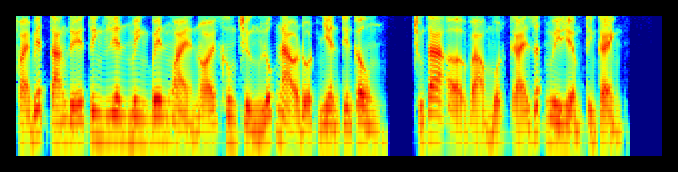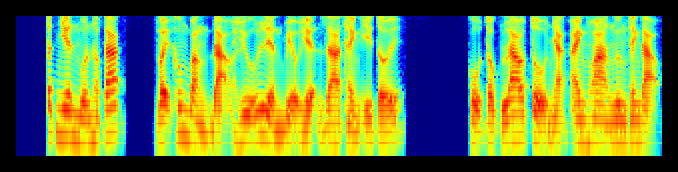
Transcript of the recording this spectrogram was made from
Phải biết táng đế tinh liên minh bên ngoài nói không chừng lúc nào đột nhiên tiến công, chúng ta ở vào một cái rất nguy hiểm tình cảnh. Tất nhiên muốn hợp tác, vậy không bằng đạo hữu liền biểu hiện ra thành ý tới. Cổ tộc lao tổ nhạc anh hoa ngưng thanh đạo.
